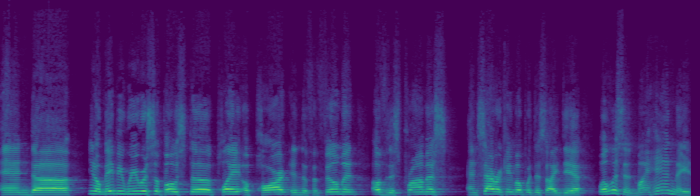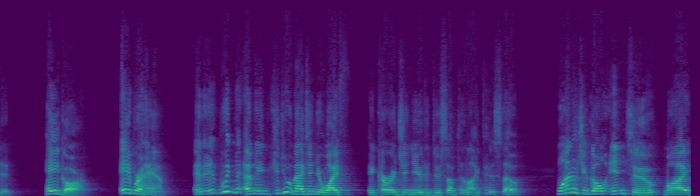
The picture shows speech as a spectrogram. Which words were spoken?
and, uh, you know, maybe we were supposed to play a part in the fulfillment of this promise. And Sarah came up with this idea well, listen, my handmaiden, Hagar, Abraham, and it wouldn't, I mean, could you imagine your wife encouraging you to do something like this, though? Why don't you go into my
